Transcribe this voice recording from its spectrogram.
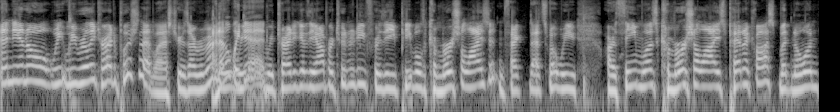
And you know, we, we really tried to push that last year, as I remember. I know, we did. We tried to give the opportunity for the people to commercialize it. In fact, that's what we our theme was: commercialize Pentecost. But no one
